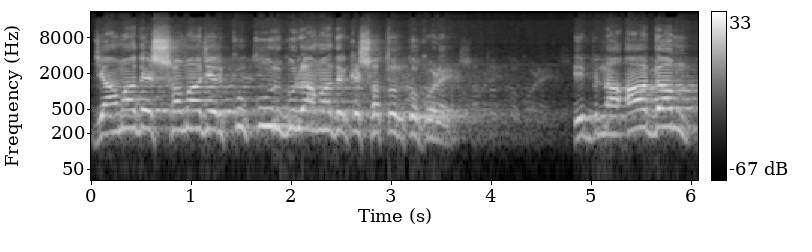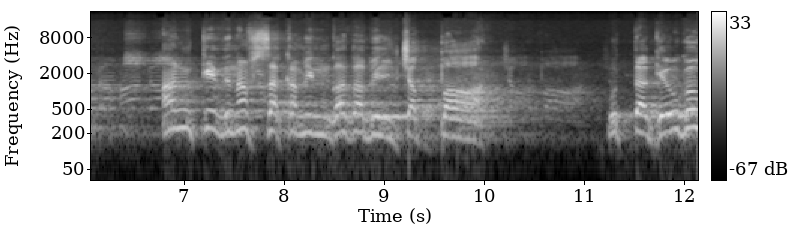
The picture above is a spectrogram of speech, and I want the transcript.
যে আমাদের সমাজের কুকুরগুলো আমাদেরকে সতর্ক করে। ইবনা আদম, আনকিদ গেউ গেউ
